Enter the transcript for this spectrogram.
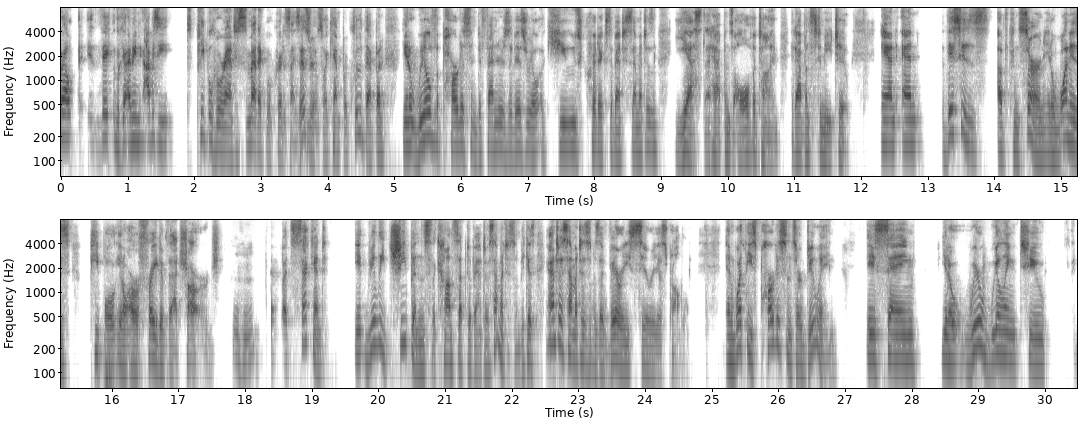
Well, they, look, I mean, obviously people who are anti-Semitic will criticize Israel, so I can't preclude that. But you know, will the partisan defenders of Israel accuse critics of anti-Semitism? Yes, that happens all the time. It happens to me too, and and this is of concern. You know, one is people you know are afraid of that charge, mm-hmm. but second, it really cheapens the concept of anti-Semitism because anti-Semitism is a very serious problem, and what these partisans are doing is saying, you know, we're willing to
